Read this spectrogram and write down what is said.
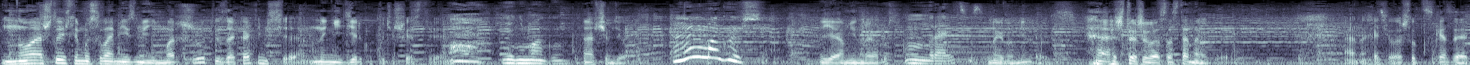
Ну а что, если мы с вами изменим маршрут и закатимся на недельку путешествия? Я не могу. А в чем дело? Ну, не могу и все. Я вам не нравлюсь? М, Нравитесь. Ну и вы мне нравитесь. А что же вас останавливает? Она хотела что-то сказать,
